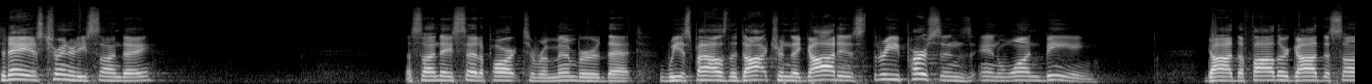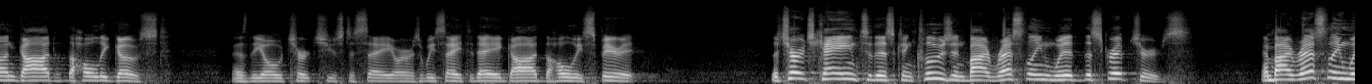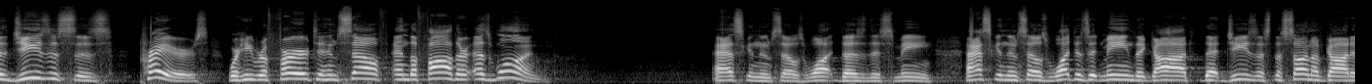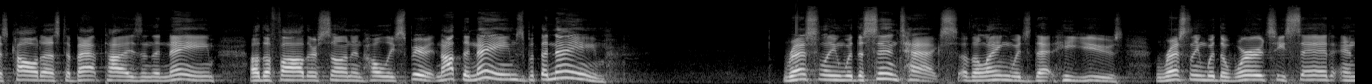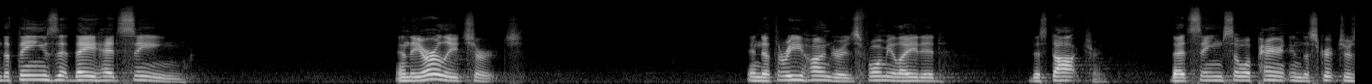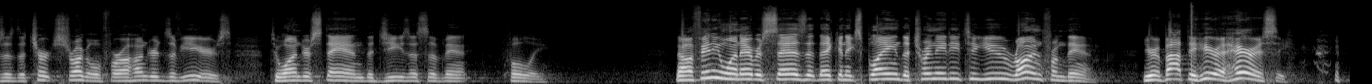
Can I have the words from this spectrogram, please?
Today is Trinity Sunday, a Sunday set apart to remember that we espouse the doctrine that God is three persons in one being God the Father, God the Son, God the Holy Ghost, as the old church used to say, or as we say today, God the Holy Spirit. The church came to this conclusion by wrestling with the scriptures and by wrestling with Jesus' prayers where he referred to himself and the Father as one. Asking themselves, what does this mean? Asking themselves, what does it mean that God, that Jesus, the Son of God, has called us to baptize in the name of the Father, Son, and Holy Spirit? Not the names, but the name. Wrestling with the syntax of the language that he used, wrestling with the words he said and the things that they had seen and the early church in the 300s formulated this doctrine that seems so apparent in the scriptures as the church struggled for hundreds of years to understand the Jesus event fully. Now, if anyone ever says that they can explain the Trinity to you, run from them. You're about to hear a heresy.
